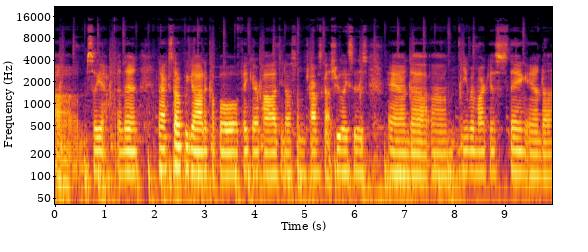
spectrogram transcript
Um, so yeah, and then next up we got a couple fake AirPods, you know, some Travis Scott shoelaces, and uh, um, Neiman Marcus thing, and uh,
